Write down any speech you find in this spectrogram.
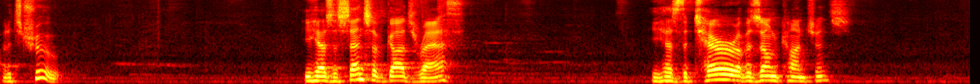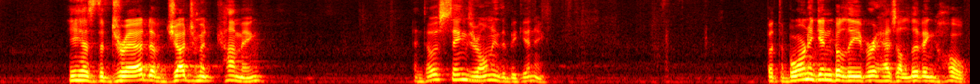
but it's true. He has a sense of God's wrath, he has the terror of his own conscience, he has the dread of judgment coming. And those things are only the beginning. But the born again believer has a living hope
